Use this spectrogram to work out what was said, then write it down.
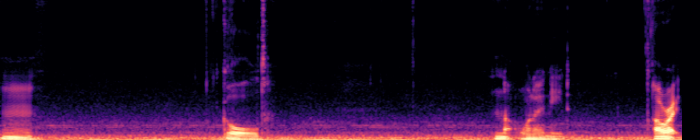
Hmm. Gold. Not what I need. Alright.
